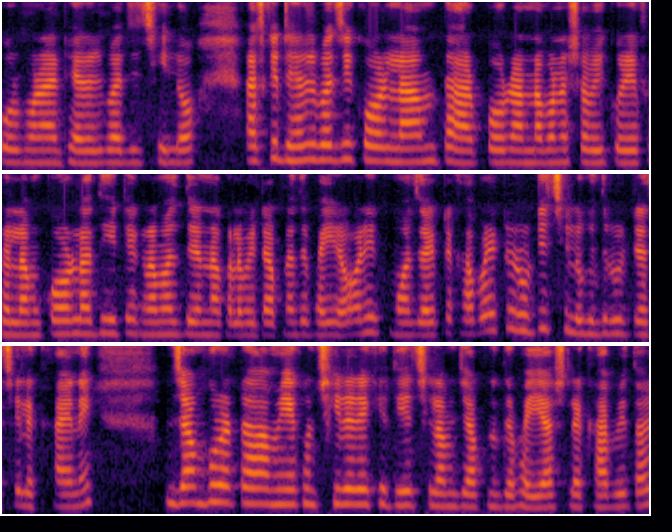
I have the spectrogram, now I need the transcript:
করব না। ঢেঁড়সবাজি ছিল। আজকে ঢেঁড়সবাজি করলাম, তারপর রান্নাবান্না সবই করে ফেললাম। করলা দিয়ে ট্যাংরা মাছ দিয়ে রান্না করলাম। এটা আপনাদের ভাইয়া অনেক মজা, একটা খাবার, একটা রুটি ছিল কিন্তু রুটিটা ছেলে খায় নাই। জাম্বুরাটা আমি এখন ছিঁড়ে রেখে দিয়েছিলাম যে আপনাদের ভাইয়া আসলে খাবে। তার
